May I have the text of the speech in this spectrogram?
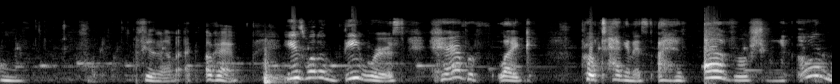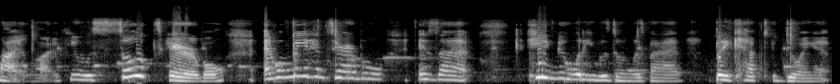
Mm. Excuse me, I'm back. Okay, he's one of the worst hair like protagonist I have ever seen in my life. He was so terrible, and what made him terrible is that he knew what he was doing was bad, but he kept doing it.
